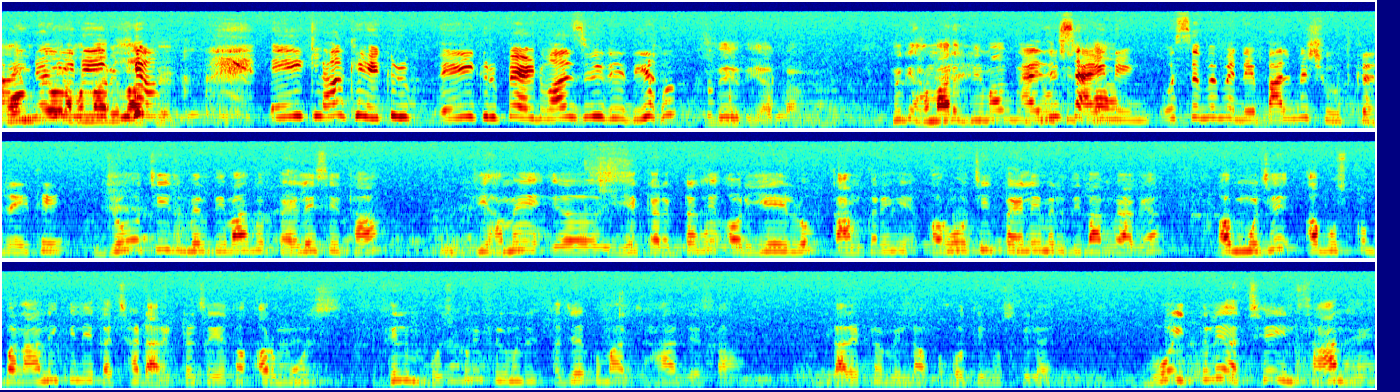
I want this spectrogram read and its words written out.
फ़ोन पे और हमारी बातें। एक लाख एक रुप- एक रुपए एडवांस भी दे दिया। दे दिया था क्योंकि हमारे दिमाग में एज जो साइनिंग उस समय मैं नेपाल में शूट कर रही थी। जो चीज़ मेरे दिमाग में पहले से था कि हमें ये कैरेक्टर है और ये लोग काम करेंगे और वो चीज़ पहले मेरे दिमाग में आ गया। अब मुझे अब उसको बनाने के लिए एक अच्छा डायरेक्टर चाहिए था और मुझ फ़िल्म भोजपुरी फ़िल्म अजय कुमार झा जैसा डायरेक्टर मिलना बहुत ही मुश्किल है। वो इतने अच्छे इंसान हैं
